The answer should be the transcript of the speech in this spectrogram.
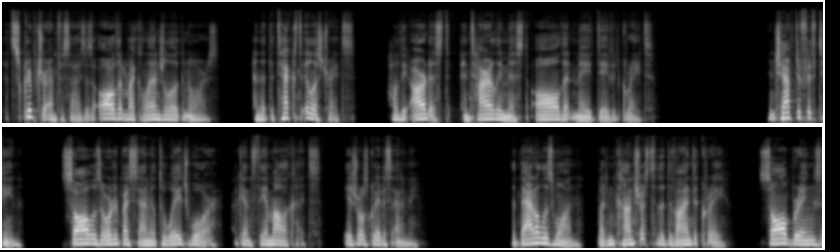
that Scripture emphasizes all that Michelangelo ignores, and that the text illustrates how the artist entirely missed all that made David great. In chapter 15, Saul is ordered by Samuel to wage war against the Amalekites, Israel's greatest enemy. The battle is won, but in contrast to the divine decree, Saul brings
